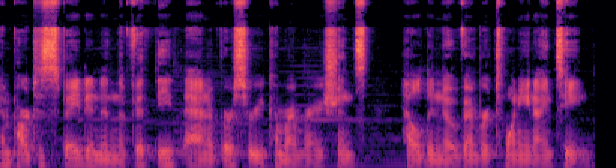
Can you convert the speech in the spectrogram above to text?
and participated in the 50th anniversary commemorations held in November 2019.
